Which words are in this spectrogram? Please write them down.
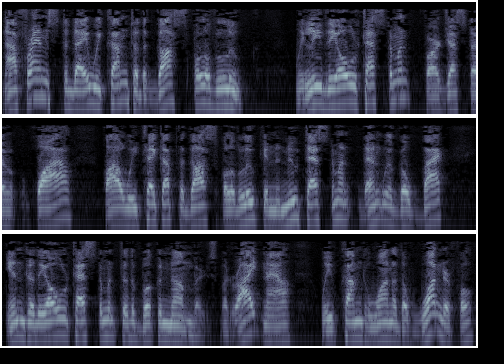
Now, friends, today we come to the Gospel of Luke. We leave the Old Testament for just a while, while we take up the Gospel of Luke in the New Testament, then we'll go back into the Old Testament to the book of Numbers. But right now, we've come to one of the wonderful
